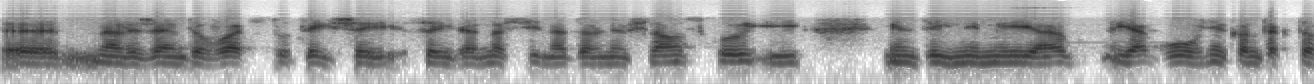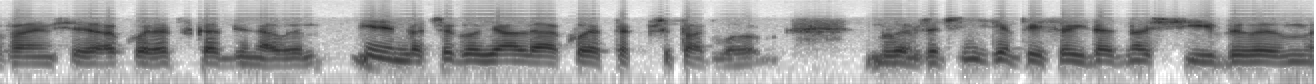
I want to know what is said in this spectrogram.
E, Należałem do władz tutejszej Solidarności na Dolnym Śląsku i między innymi ja, ja głównie kontaktowałem się akurat z kardynałem. Nie wiem dlaczego ja, ale akurat tak przypadło. Byłem rzecznikiem tej Solidarności i byłem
